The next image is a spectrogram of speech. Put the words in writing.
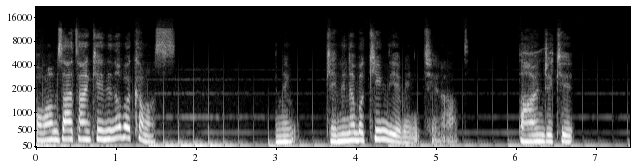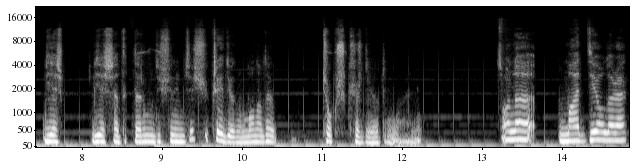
Babam zaten kendine bakamaz. Yani kendine bakayım diye beni içeri aldı. Daha önceki yaş- yaşadıklarımı düşününce şükrediyordum. Ona da çok şükür diyordum yani. Sonra maddi olarak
